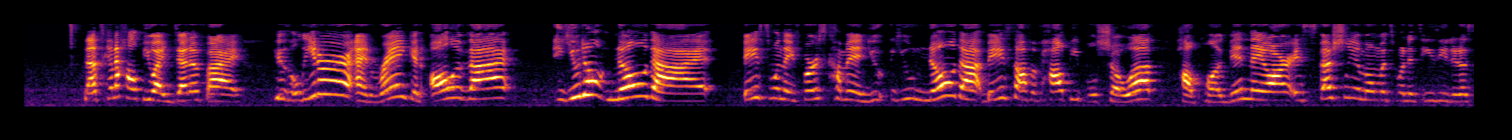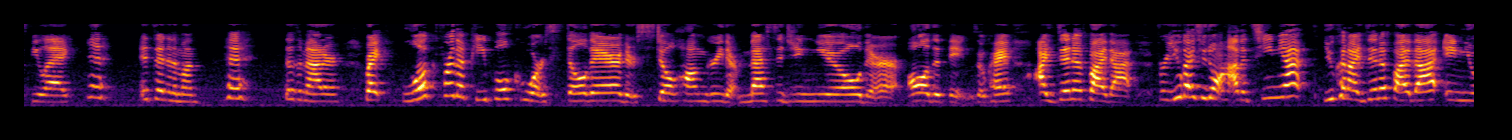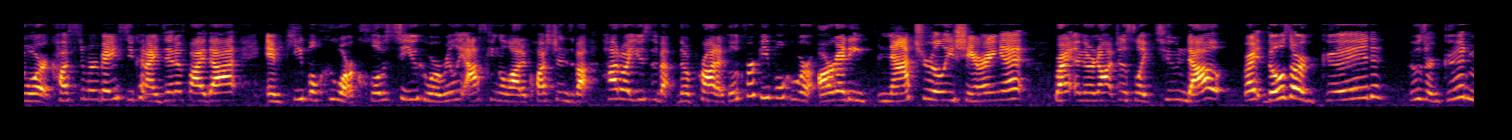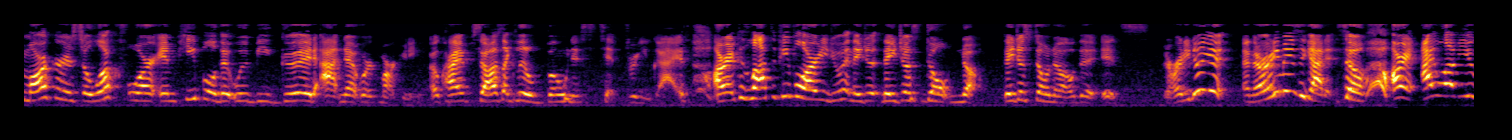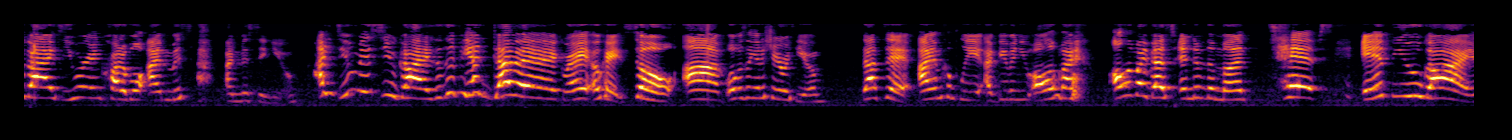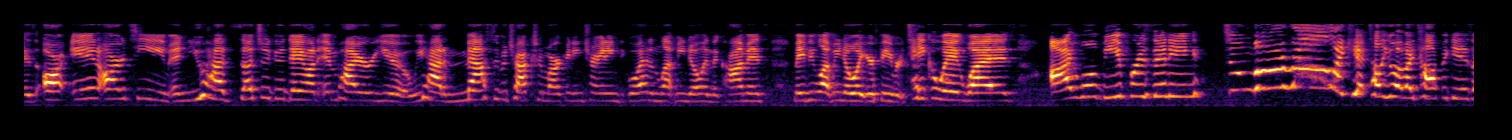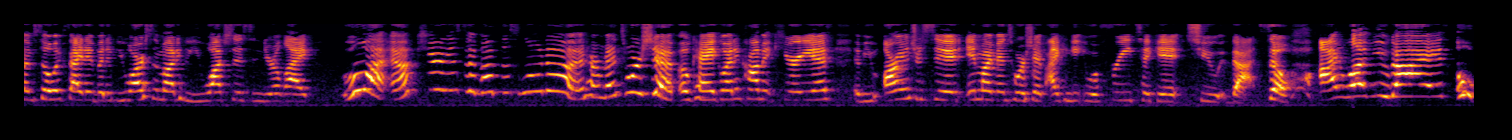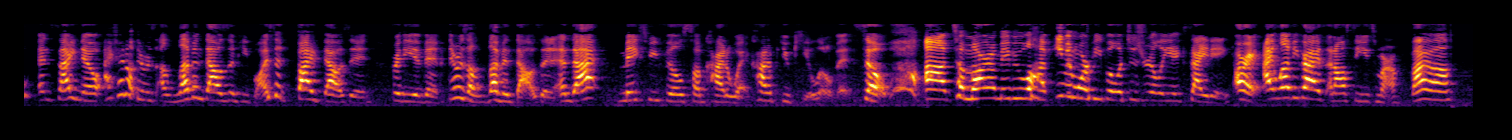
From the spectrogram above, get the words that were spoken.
That's gonna help you identify because leader and rank and all of that, you don't know that based when they first come in. You, you know that based off of how people show up, how plugged in they are, especially in moments when it's easy to just be like, eh, it's end of the month. Heh, doesn't matter, right? Look for the people who are still there. They're still hungry. They're messaging you. They're all the things, okay? Identify that. For you guys who don't have a team yet, you can identify that in your customer base. You can identify that in people who are close to you, who are really asking a lot of questions about how do I use the, the product. Look for people who are already naturally sharing it, right? And they're not just like tuned out, right? Those are good those are good markers to look for in people that would be good at network marketing. Okay, so I was like little bonus tip for you guys. All right, because lots of people already do it, and they just they just don't know. They just don't know that it's they're already doing it and they're already amazing at it. So, all right, I love you guys. You are incredible. I miss I'm missing you. I do miss you guys. It's a pandemic, right? Okay, so um, what was I going to share with you? That's it. I am complete. I've given you all of my all of my best end of the month tips if you guys are in our team and you had such a good day on Empire U, we had a massive attraction marketing training. Go ahead and let me know in the comments. Maybe let me know what your favorite takeaway was. I will be presenting tomorrow. I can't tell you what my topic is. I'm so excited. But if you are somebody who you watch this and you're like, ooh, I am curious about this Luna and her mentorship. Okay, go ahead and comment curious. If you are interested in my mentorship, I can get you a free ticket to that. So I love you guys. Oh, and side note, I found out there was 11,000 people. I said 5,000 for the event. There was 11,000 and that makes me feel some kind of way, kind of pukey a little bit. So, uh, tomorrow maybe we'll have even more people, which is really exciting. All right, I love you guys and I'll see you tomorrow. Bye all.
